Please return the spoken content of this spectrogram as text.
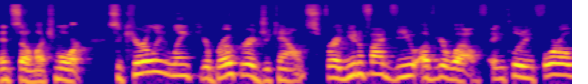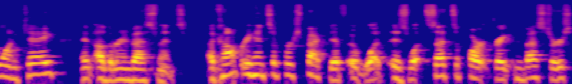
and so much more. Securely link your brokerage accounts for a unified view of your wealth, including 401k and other investments. A comprehensive perspective of what is what sets apart great investors,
